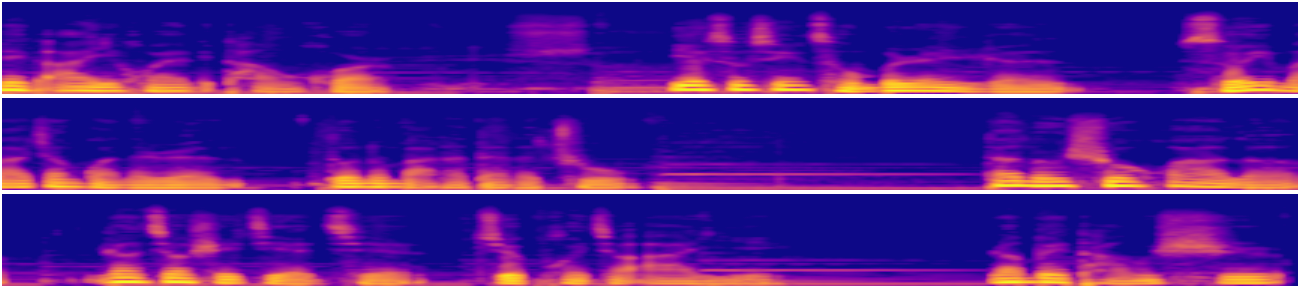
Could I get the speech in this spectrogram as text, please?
那个阿姨怀里躺会儿。叶苏欣从不认人，所以麻将馆的人都能把他带得住。他能说话了，让叫谁姐姐，绝不会叫阿姨；让背唐诗，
